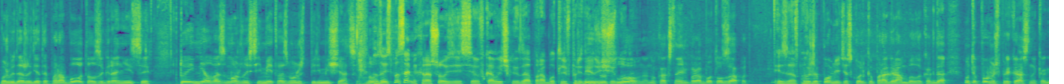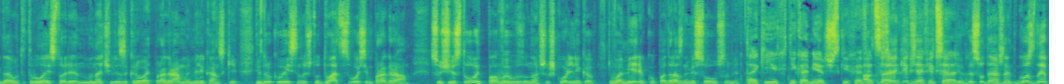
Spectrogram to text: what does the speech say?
может быть, даже где-то поработал за границей, кто имел возможность, имеет возможность перемещаться. Ну, ну, то есть, мы сами хорошо здесь, в кавычках, да, поработали в предыдущие Безусловно. Годы. Ну, как с нами поработал Запад. И Запад. Вы же помните, сколько программ было, когда... Ну, ты помнишь прекрасно, когда вот это была история, мы начали закрывать программы американские, и вдруг выяснилось, что 28 программ существует по вывозу наших школьников в Америку под разными соусами. Таких некоммерческих, официальных, а всяких, всяких, всяких. Государственных, угу. Госдеп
